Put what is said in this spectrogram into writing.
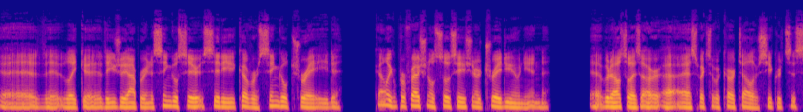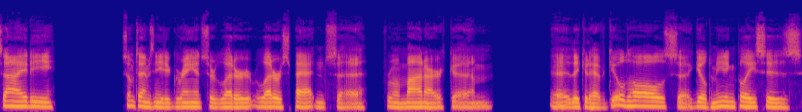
Uh, they, like, uh, they usually operate in a single city, cover a single trade, kind of like a professional association or trade union uh, but it also has our uh, aspects of a cartel or secret society. Sometimes needed grants or letter letters, patents uh, from a monarch. Um, uh, they could have guild halls, uh, guild meeting places,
